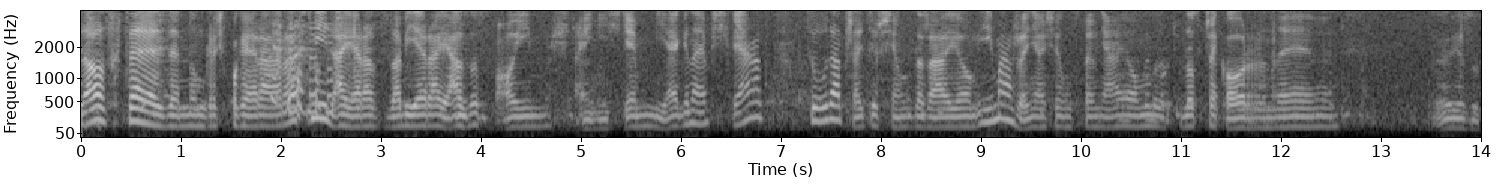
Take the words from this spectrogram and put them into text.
Los chce ze mną grać w pokera, raz mi daje, raz zabiera, ja za swoim szczęściem biegnę w świat. Cuda przecież się zdarzają i marzenia się spełniają, los przekorny. Jezus.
